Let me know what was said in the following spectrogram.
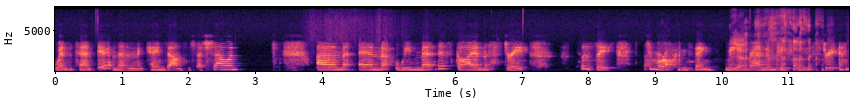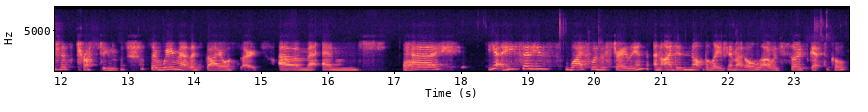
went to Tangier and then came down to Chefchaouen. Um, and we met this guy in the street. So see, such a Moroccan thing, meeting Yeah. random people in the street and just trusting them. So we met this guy also. Um, and uh, yeah, he said his wife was Australian, and I did not believe him at all. I was so skeptical.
